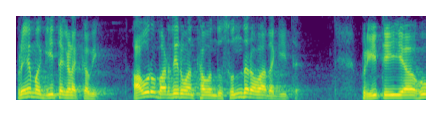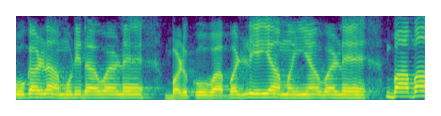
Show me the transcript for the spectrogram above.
ಪ್ರೇಮ ಗೀತೆಗಳ ಕವಿ. ಅವರು ಬರೆದಿರುವಂಥ ಒಂದು ಸುಂದರವಾದ ಗೀತೆ. ಪ್ರೀತಿಯ ಹೂಗಳ ಮುಡಿದವಳೆ, ಬಳುಕುವ ಬಳ್ಳಿಯ ಮೈಯವಳೆ, ಬಾಬಾ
